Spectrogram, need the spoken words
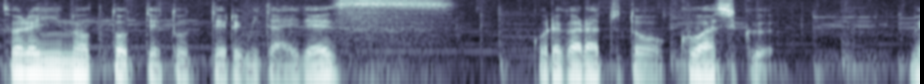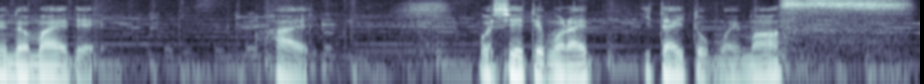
それにのっとって取ってるみたいです。これからちょっと詳しく目の前ではい教えてもらいたいと思います。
